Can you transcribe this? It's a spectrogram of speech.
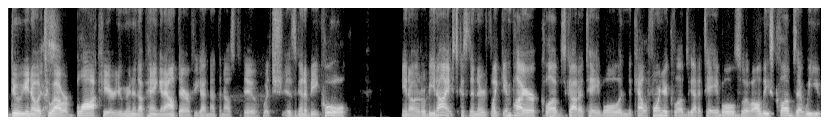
do, you know, a Yes. two hour block here. You're going to end up hanging out there if you got nothing else to do, which is going to be cool. You know, it'll be nice because then there's like Empire Club's got a table and the California Club's got a table. Mm-hmm. So all these clubs that we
